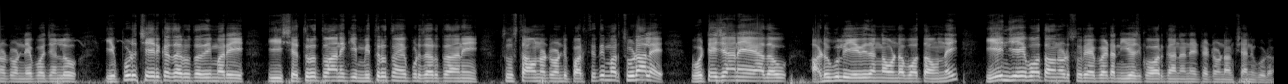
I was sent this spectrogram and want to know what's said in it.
చేస్తున్నటువంటి నేపథ్యంలో ఎప్పుడు చేరిక జరుగుతుంది? మరి ఈ శత్రుత్వానికి మిత్రత్వం ఎప్పుడు జరుగుతుందని చూస్తూ ఉన్నటువంటి పరిస్థితి. మరి చూడాలి ఒటేజానే యాదవ్ అడుగులు ఏ విధంగా ఉండబోతా ఉన్నాయి? ఏం చేయబోతా ఉన్నాడు సూర్యాపేట నియోజకవర్గాన్ని అనేటటువంటి అంశాన్ని కూడా.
